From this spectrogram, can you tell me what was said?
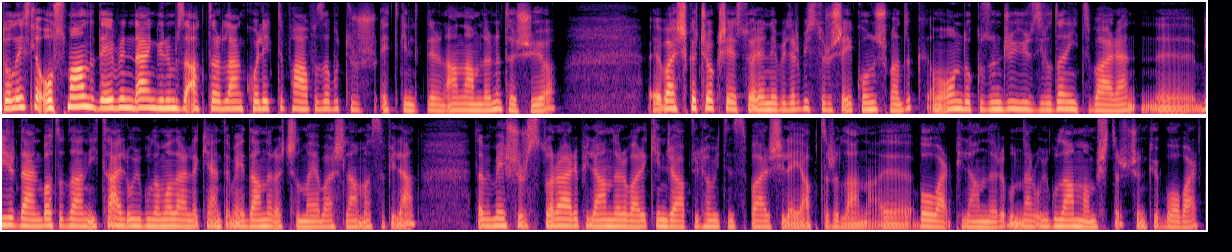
dolayısıyla Osmanlı devrinden günümüze aktarılan kolektif hafıza bu tür etkinliklerin anlamlarını taşıyor. E, başka çok şey söylenebilir bir sürü şey konuşmadık ama 19. yüzyıldan itibaren e, birden batıdan ithal uygulamalarla kente meydanlar açılmaya başlanması filan Tabii meşhur Storari planları var. 2. Abdülhamit'in siparişiyle yaptırılan e, Bovard planları. Bunlar uygulanmamıştır. Çünkü Bovard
